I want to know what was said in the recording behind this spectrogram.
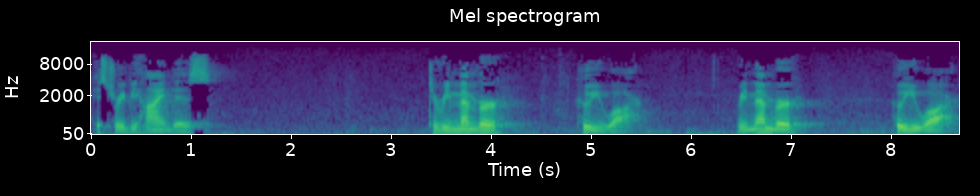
history behind is to remember who you are. Remember who you are.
